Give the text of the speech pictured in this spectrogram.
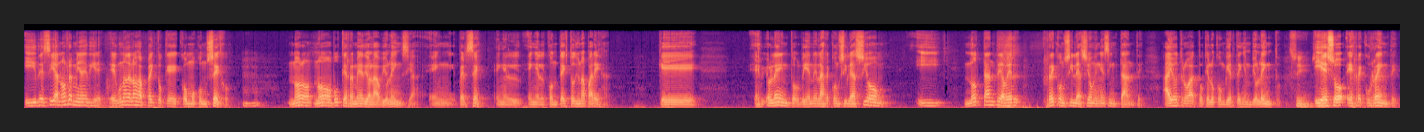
Y decía, no remedie, en uno de los aspectos que como consejo, no, no busque remedio a la violencia en per se, en el, en el contexto de una pareja que es violento, viene la reconciliación y no obstante haber reconciliación en ese instante, hay otro acto que lo convierten en violento. Y eso es recurrente.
